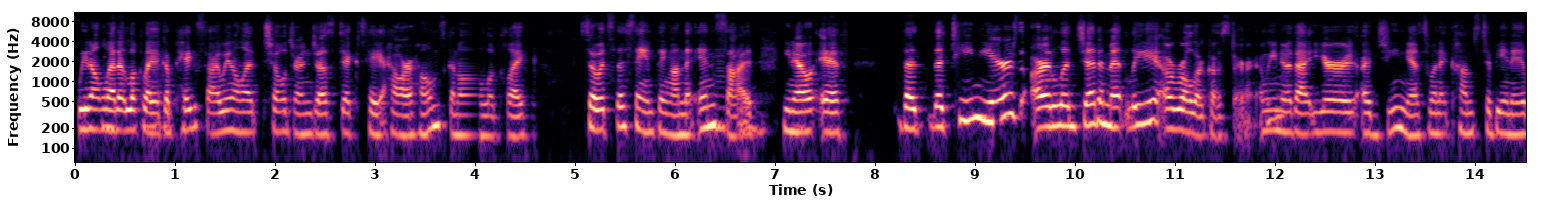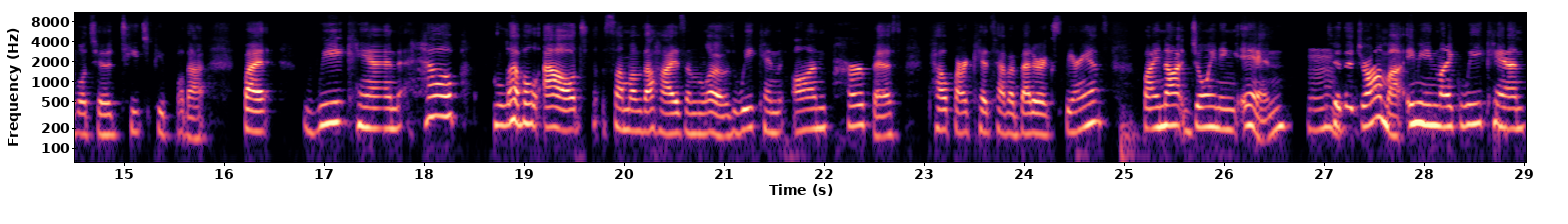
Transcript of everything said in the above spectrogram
We don't let it look like a mm-hmm. pigsty. We don't let children just dictate how our home's going to look like so it's the same thing on the inside. Mm-hmm. You know, if the the teen years are legitimately a roller coaster and we mm-hmm. know that you're a genius when it comes to being able to teach people that but we can help level out some of the highs and lows we can on purpose help our kids have a better experience by not joining in mm. to the drama i mean like we can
